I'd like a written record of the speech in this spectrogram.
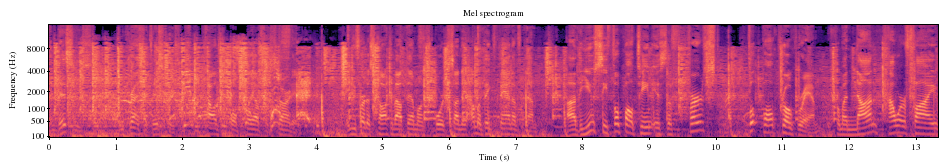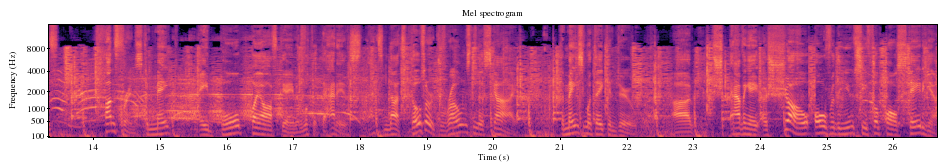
and this is impressive history, college football playoffs have started. And you've heard us talk about them on Sports Sunday. I'm a big fan of them. Uh, the UC football team is the first football program from a non-Power 5 conference to make a bowl playoff game. And look at that is, that's nuts. Those are drones in the sky. It's amazing what they can do. Uh, having a, a show over the UC football stadium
